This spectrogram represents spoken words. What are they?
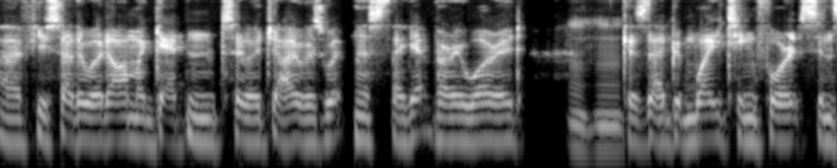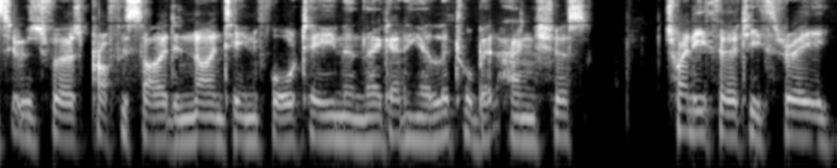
Uh, if you say the word Armageddon to a Jehovah's Witness, they get very worried because mm-hmm. they've been waiting for it since it was first prophesied in 1914, and they're getting a little bit anxious. 2033,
